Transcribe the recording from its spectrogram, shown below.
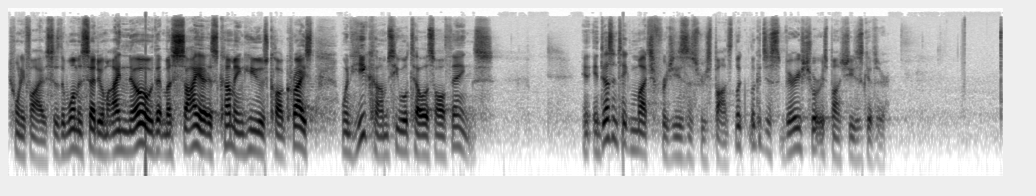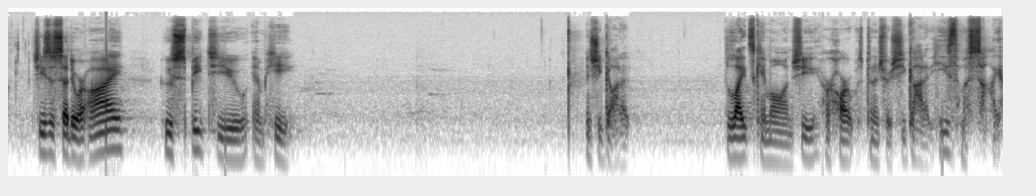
25. It says, The woman said to him, I know that Messiah is coming, he who is called Christ. When he comes, he will tell us all things. It doesn't take much for Jesus' response. Look, look at this very short response Jesus gives her. Jesus said to her, I who speak to you am he. And she got it. The lights came on. She, her heart was penetrated. She got it. He's the Messiah.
